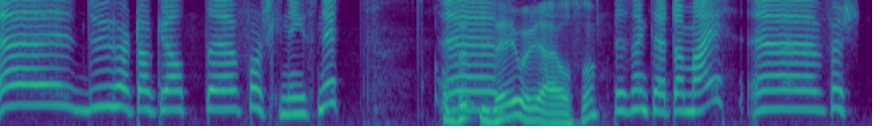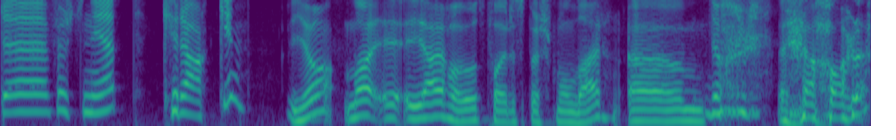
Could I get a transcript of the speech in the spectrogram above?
Uh, du hørte akkurat uh, Forskningsnytt, det, Eh, det gjorde jeg også. presentert av meg. Eh, første, første nyhet. Kraken. Ja, nei, jeg har jo et par spørsmål der. Um, Du har jeg har det.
